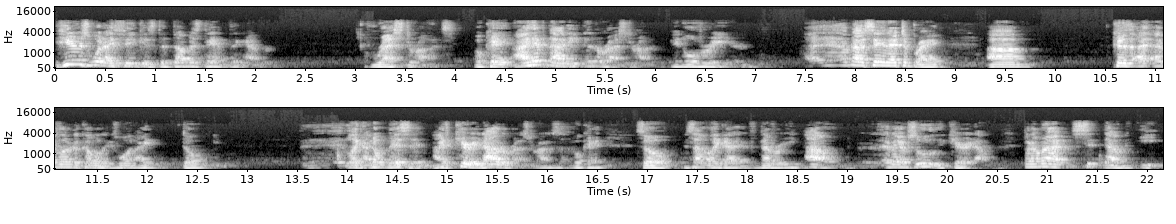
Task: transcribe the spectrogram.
here's what I think is the dumbest damn thing ever restaurants. Okay, I have not eaten in a restaurant in over a year. I, am not saying that to brag, because um, I've learned a couple things. One, I don't like I don't miss it. I've carried out a restaurant. So, okay, so it's not like I've never eaten out. I've absolutely carried out, but I'm not sitting down to eat.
